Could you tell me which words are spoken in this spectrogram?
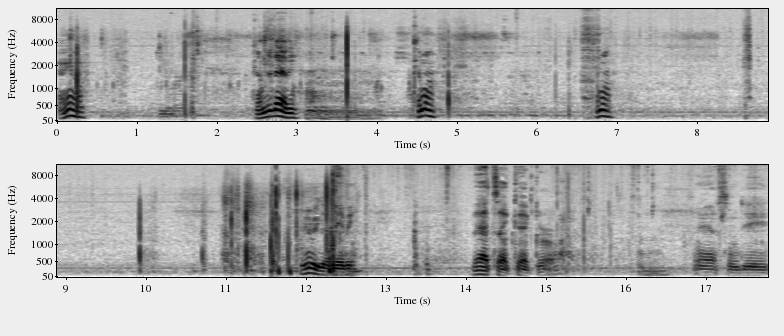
Hang on. Come to daddy. Come on. Come on. There we go, baby. That's a good girl. Yes, indeed.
